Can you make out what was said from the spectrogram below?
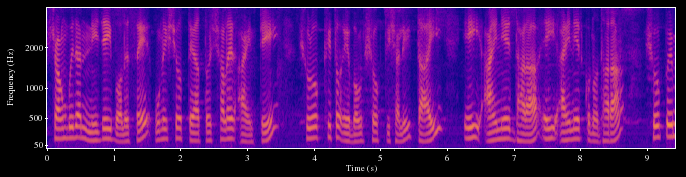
সংবিধান নিজেই বলেছে উনিশশো সালের আইনটি সুরক্ষিত এবং শক্তিশালী। তাই এই আইনের ধারা, এই আইনের কোনো ধারা সুপ্রিম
